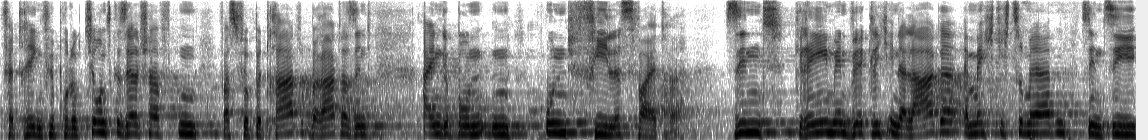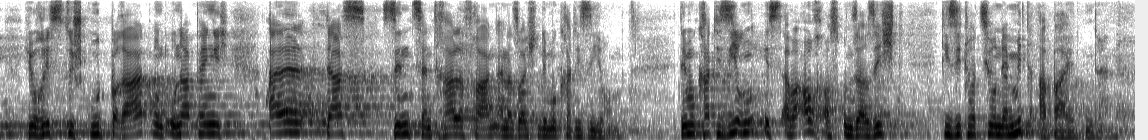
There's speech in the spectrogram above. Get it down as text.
Verträgen für Produktionsgesellschaften? Was für Berater sind eingebunden? Und vieles weitere. Sind Gremien wirklich in der Lage, ermächtigt zu werden? Sind sie juristisch gut beraten und unabhängig? All das sind zentrale Fragen einer solchen Demokratisierung. Demokratisierung ist aber auch aus unserer Sicht die Situation der Mitarbeitenden.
